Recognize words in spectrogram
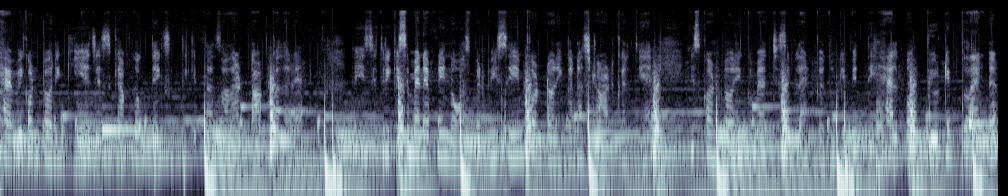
हैवी कॉन्टोरिंग की है, जिसके आप लोग देख सकते हैं कितना ज़्यादा डार्क कलर है। तो इसी तरीके से मैंने अपने नोज़ पर भी सेम कॉन्टोरिंग करना स्टार्ट कर दिया है। इस कॉन्टोरिंग को मैं अच्छे से ब्लेंड कर दूँगी with the help of beauty blender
